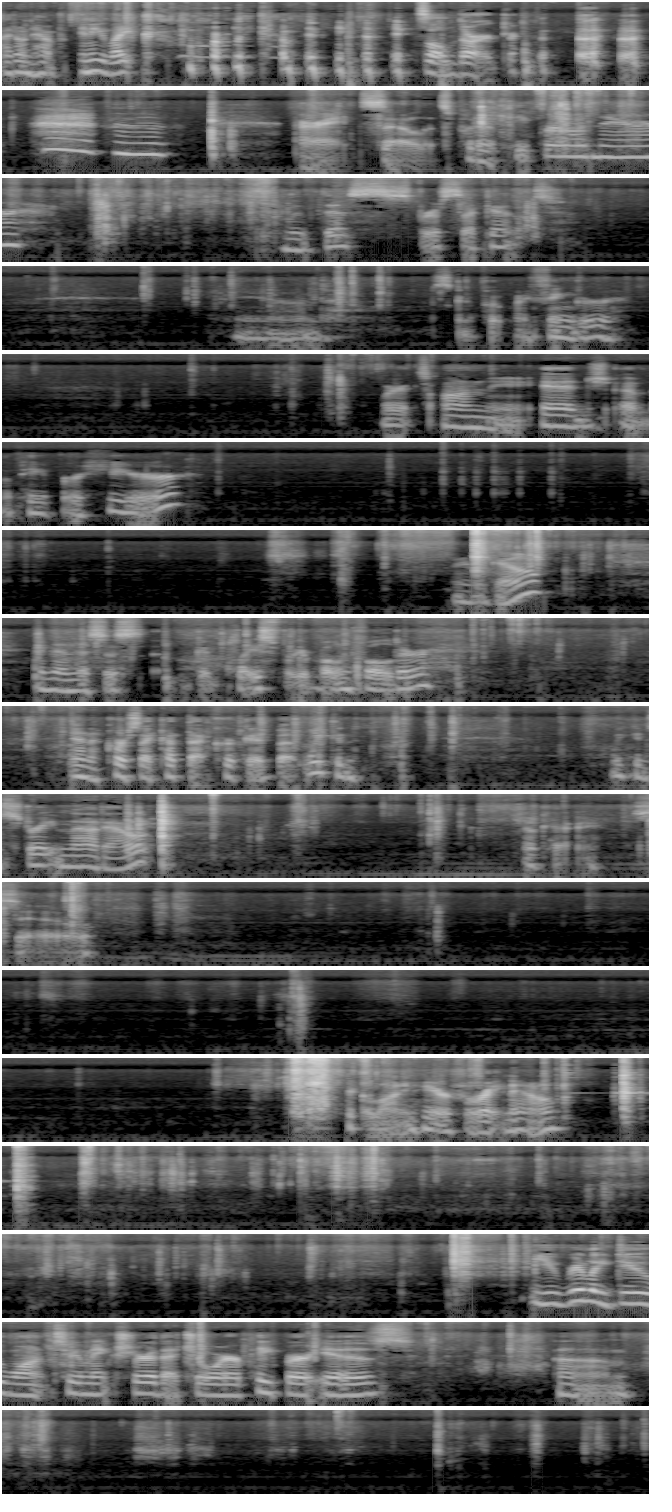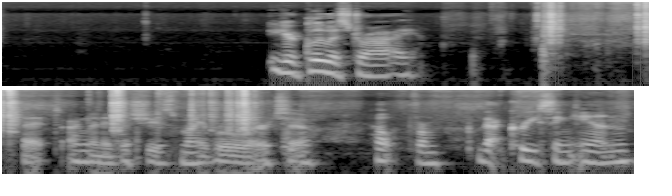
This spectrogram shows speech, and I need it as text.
I don't have any light coming in. It's all dark. all right, so let's put our paper on there. Move this for a second. And going to put my finger where it's on the edge of the paper here. There we go. And then this is a good place for your bone folder. And of course I cut that crooked, but we can we can straighten that out. Okay, so pick a line here for right now. You really do want to make sure that your paper is um, your glue is dry, but I'm going to just use my ruler to help from that creasing in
